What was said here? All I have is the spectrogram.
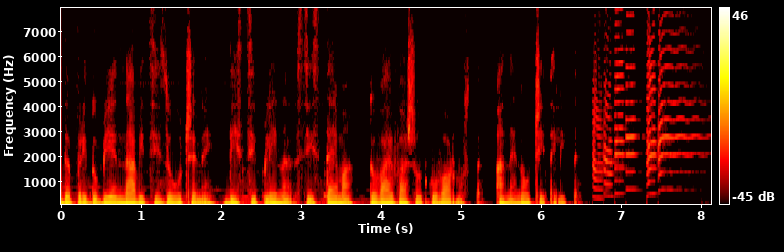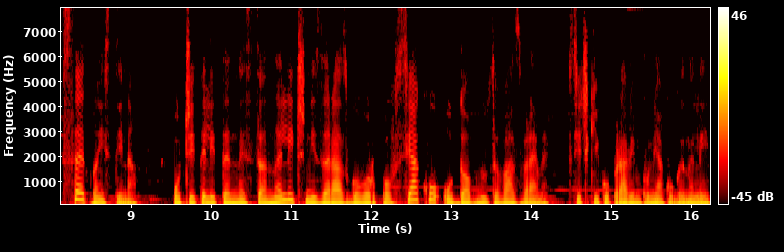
да придобие навици за учене, дисциплина, система, това е ваша отговорност а не на учителите. Седма истина. Учителите не са налични за разговор по всяко удобно за вас време. Всички го правим понякога, нали?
